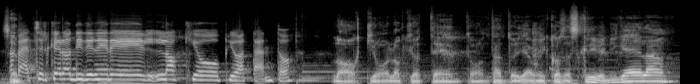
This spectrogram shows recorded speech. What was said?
Sem- Vabbè, cercherò di tenere l'occhio più attento. L'occhio, l'occhio attento. Intanto vediamo che cosa scrive Michela.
